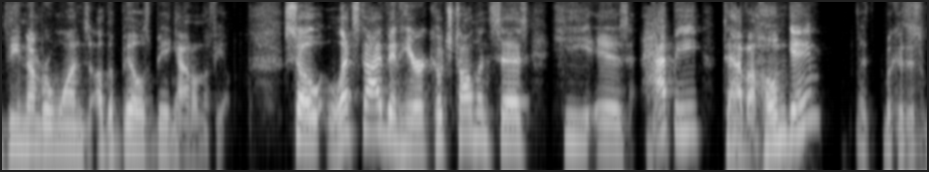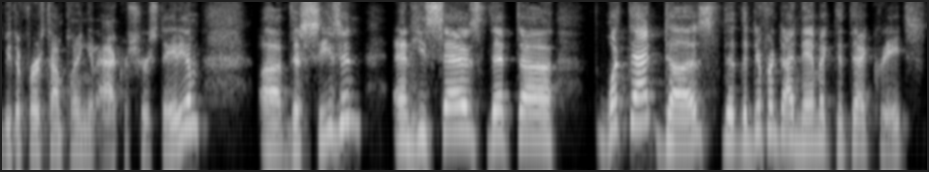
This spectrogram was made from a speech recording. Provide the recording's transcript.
the number ones of the Bills being out on the field. So let's dive in here. Coach Tomlin says he is happy to have a home game because this will be the first time playing at Acrisure Stadium uh, this season. And he says that uh, what that does, the, the different dynamic that that creates,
